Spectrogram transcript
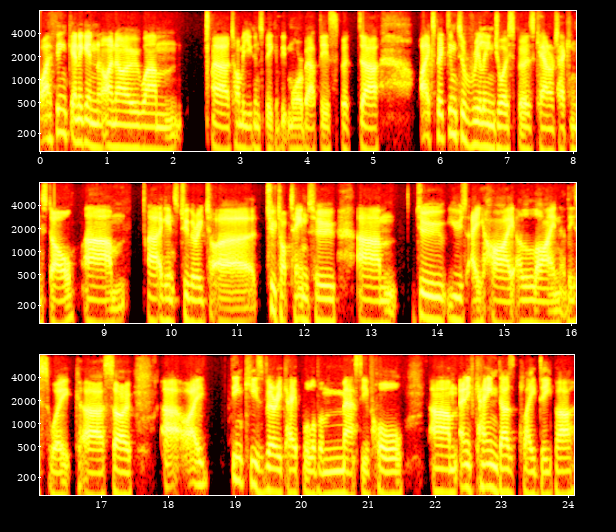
I think, and again, I know, um, uh, Tommy, you can speak a bit more about this, but uh, I expect him to really enjoy Spurs' counter-attacking style um, uh, against two very to- uh, two top teams who um, do use a high line this week. Uh, so uh, I think he's very capable of a massive haul. Um, and if Kane does play deeper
